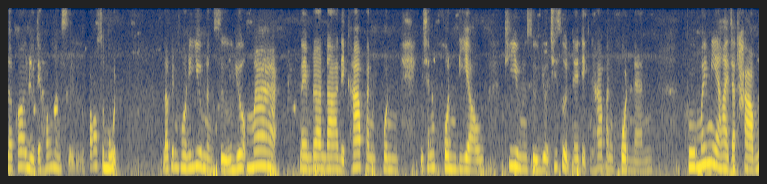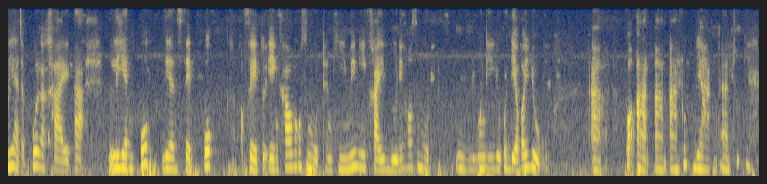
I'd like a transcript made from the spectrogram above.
แล้วก็อยู่ในห้องหนังสือห้องสมุด แล้วเป็นคนที่ยืมหนังสือเยอะมาก ในบรรดาเด็กห้าพันคนดิฉันคนเดียวที่ยืมหนังสือเยอะที่สุดในเด็กห้าพันคนนั้นคือไม่มีอะไรจะทำไม่อยากจะพูดกับใครอะเรียนปุ๊บเรียนเสร็จปุ๊บเฟดตัวเองเข้าห้องสมุดทันทีไม่มีใครอยู่ในห้องสมุดบางทีอยู่คนเดียวก็อยู่อะก็อ่านอ่านอ่านทุกอย่างอ่านทุกอย่าง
